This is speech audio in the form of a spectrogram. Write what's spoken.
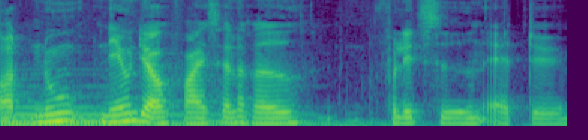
Godt, nu nævnte jeg jo faktisk allerede for lidt siden, at, øh,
